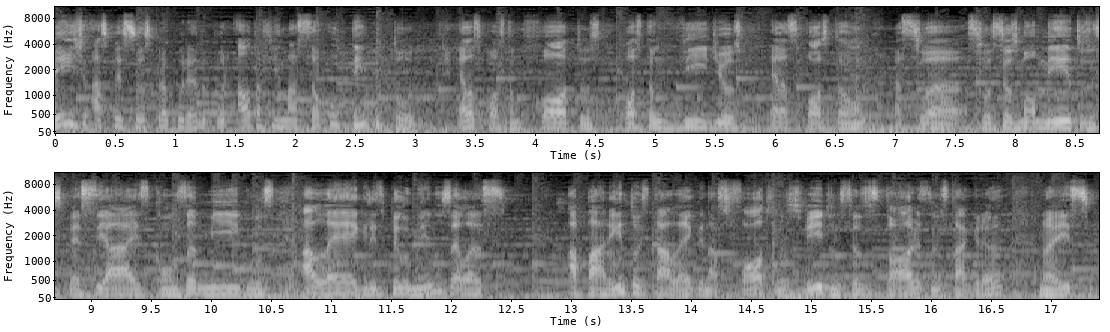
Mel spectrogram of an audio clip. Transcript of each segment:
Vejo as pessoas procurando por autoafirmação o tempo todo. Elas postam fotos, postam vídeos, elas postam a sua, sua, seus momentos especiais com os amigos, alegres, pelo menos elas aparentam estar alegres nas fotos, nos vídeos, nos seus stories, no Instagram, não é isso?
